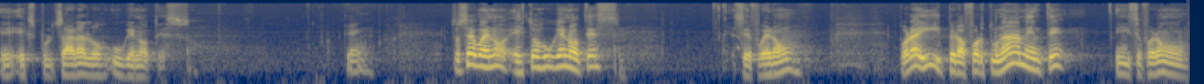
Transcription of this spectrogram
expulsar a los huguenotes. Entonces, bueno, estos huguenotes se fueron por ahí, pero afortunadamente, y se fueron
